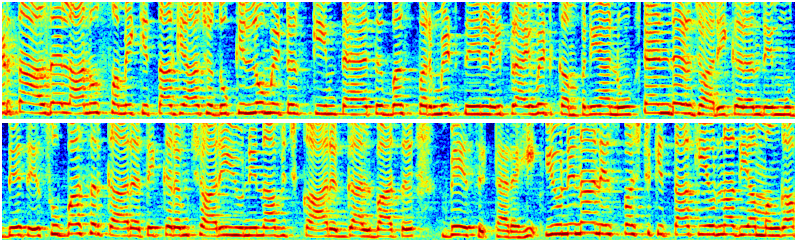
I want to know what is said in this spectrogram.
ਹੜਤਾਲ ਦਾ ਐਲਾਨ ਉਸ ਸਮੇਂ ਕੀਤਾ ਗਿਆ ਜਦੋਂ ਕਿਲੋਮੀਟਰ ਸਕੀਮ ਤਹਿਤ ਬੱਸ ਪਰਮਿਟ ਦੇਣ ਲਈ ਪ੍ਰਾਈਵੇਟ ਕੰਪਨੀਆਂ ਨੂੰ ਟੈਂਡਰ ਜਾਰੀ ਕਰਨ ਦੇ ਮੁੱਦੇ ਤੇ ਸੂਬਾ ਸਰਕਾਰ ਅਤੇ ਕਰਮਚਾਰੀ ਯੂਨੀਅਨਾਂ ਵਿਚਕਾਰ ਗੱਲਬਾਤ ਬੇਸਿੱਟਾ ਰਹੀ। ਯੂਨੀਅਨਾਂ ਨੇ ਸਪਸ਼ਟ ਕੀਤਾ ਕਿ ਉਹਨਾਂ ਦੀਆਂ ਮੰਗਾਂ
